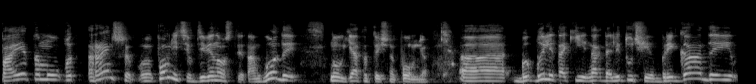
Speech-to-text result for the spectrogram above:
Поэтому вот раньше, помните, в 90-е там годы, ну, я-то точно помню, э, были такие иногда летучие бригады,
